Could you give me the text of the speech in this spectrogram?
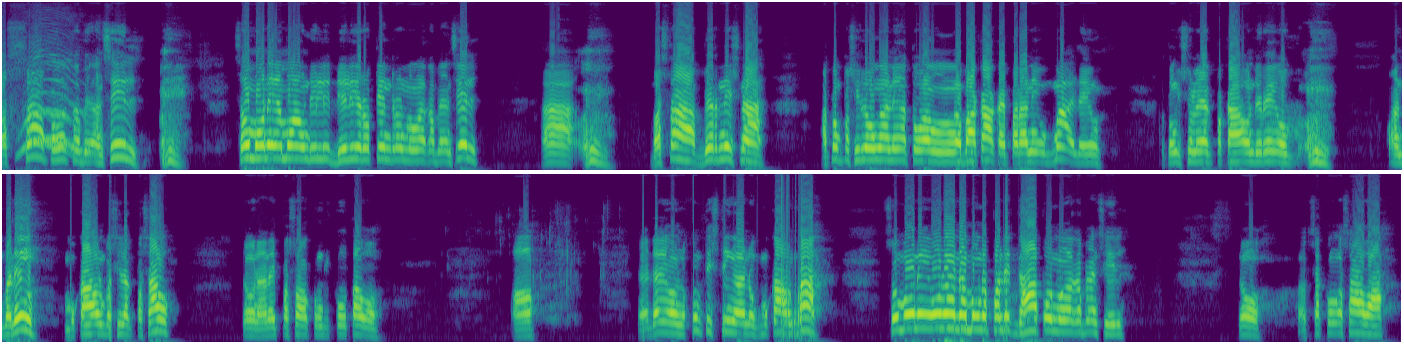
Up mga kabiansil? so muna mo ang daily, daily routine ron mga kabiansil. Ah, basta bernis na atong pasilungan ni ato ang baka kay para ni ugma dayon. Atong isulayag pakaon dire og kuan ba ni? Mukaon ba sila pasaw? No, nanay pasaw akong gikutaw oh. Oh. Eh, dayon kung testingan og mukaon ba? So mo ni una namong napalit gahapon mga kabiansil. No, at sa kong asawa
